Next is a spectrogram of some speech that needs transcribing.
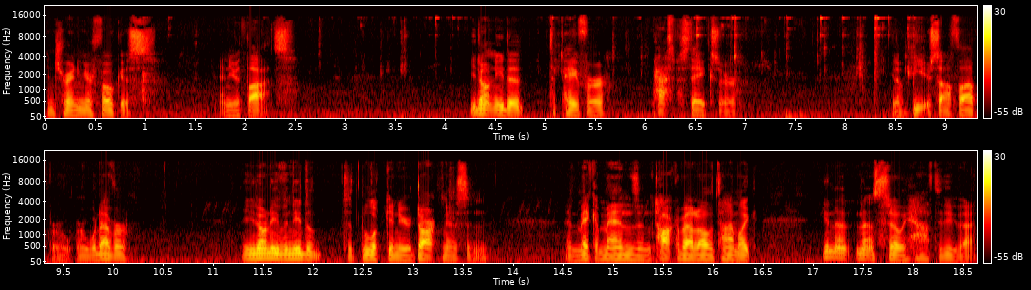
and training your focus and your thoughts. You don't need to, to pay for past mistakes or you know, beat yourself up or, or whatever. You don't even need to, to look into your darkness and, and make amends and talk about it all the time. Like, you don't necessarily have to do that.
